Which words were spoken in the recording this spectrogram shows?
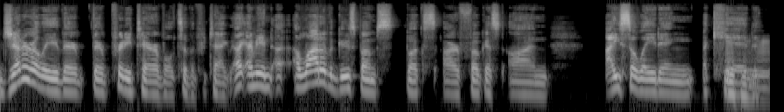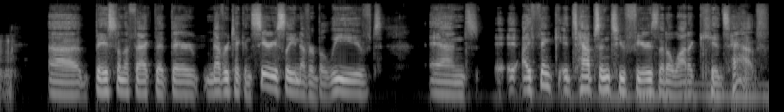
Generally, they're they're pretty terrible to the protagonist. I, I mean, a, a lot of the Goosebumps books are focused on isolating a kid mm-hmm. Uh, based on the fact that they're never taken seriously, never believed, and I think it taps into fears that a lot of kids have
